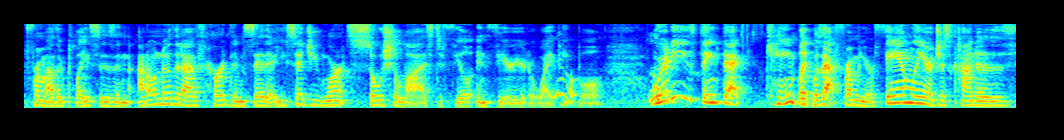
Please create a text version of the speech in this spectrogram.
from other places, and I don't know that I've heard them say that. You said you weren't socialized to feel inferior to white people. Where do you think that came? Like, was that from your family or just kind of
